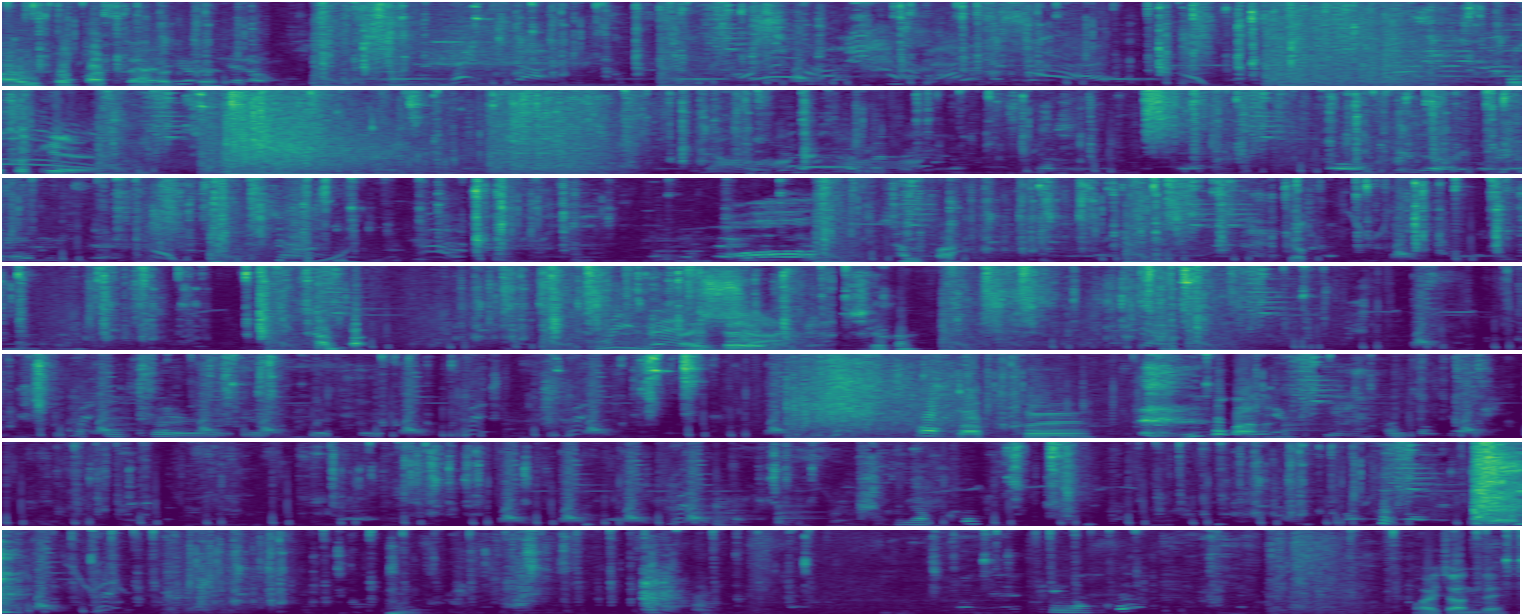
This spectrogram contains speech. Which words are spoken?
아, 이 똑같다, 이것들. 보스 필. 삼박. 삼박. Revenge 나이스. 실각? 둘, 둘, 둘, 둘. 라플. 보관. 완전 개피. 그냥 크? 그냥 크? Y자인데?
